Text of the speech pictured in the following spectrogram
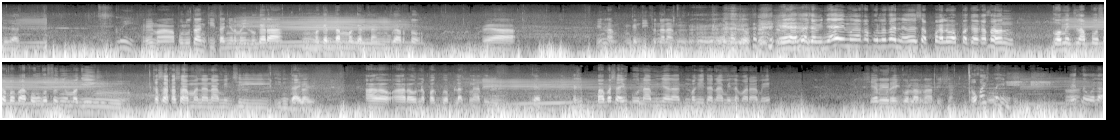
Dilag. Uy, Ayun mga kapulutan, kita nyo naman yung lugar ha. Magandang magandang lugar to. Kaya, yun lang, hanggang dito na lang. Kaya sasabihin niya, ay mga kapulutan, eh, sa pangalawang pagkakataon, comment lang po sa baba kung gusto niyo maging kasakasama na namin si Inday. Araw-araw na pagbablog natin. Yan. Kasi babasahin po namin yan at makita namin na marami. Siyempre, regular natin siya. okay na hindi. Kahit na wala.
